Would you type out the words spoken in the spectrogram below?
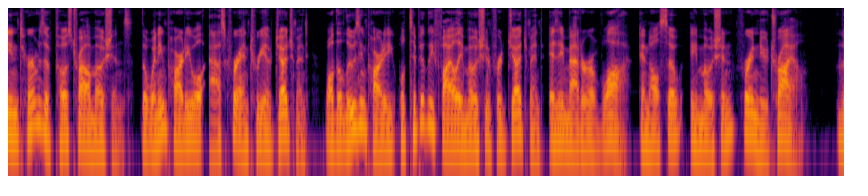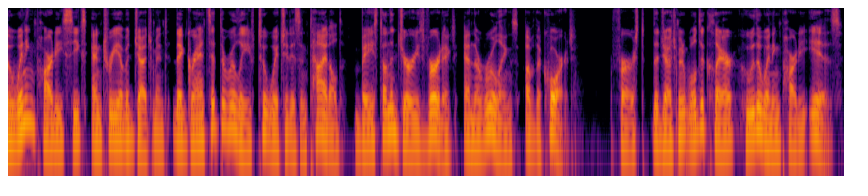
In terms of post trial motions, the winning party will ask for entry of judgment while the losing party will typically file a motion for judgment as a matter of law and also a motion for a new trial. The winning party seeks entry of a judgment that grants it the relief to which it is entitled based on the jury's verdict and the rulings of the court. First, the judgment will declare who the winning party is.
